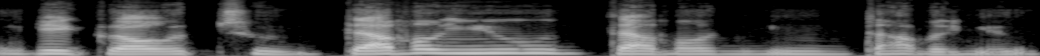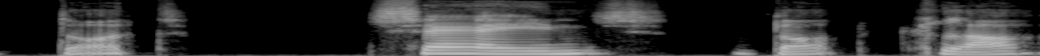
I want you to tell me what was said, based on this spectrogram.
if you go to www.change.club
